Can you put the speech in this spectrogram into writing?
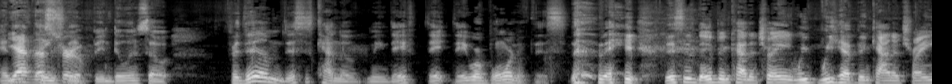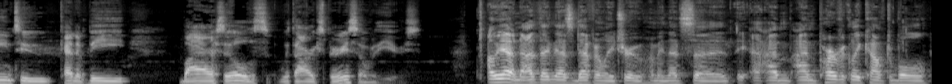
and Yeah, that's things true. they've been doing so for them, this is kind of. I mean, they they they were born of this. they this is they've been kind of trained. We we have been kind of trained to kind of be by ourselves with our experience over the years. Oh yeah, no, I think that's definitely true. I mean, that's uh, I'm I'm perfectly comfortable.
